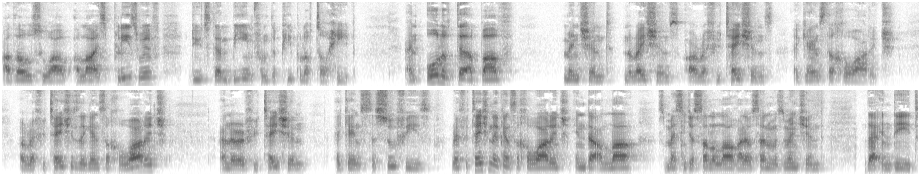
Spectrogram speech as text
are those who are, Allah is pleased with due to them being from the people of Tawheed. And all of the above mentioned narrations are refutations against the Khawarij. A refutations against the Khawarij and a refutation against the Sufis. Refutation against the Khawarij in that Allah's Messenger sallallahu alaihi wasallam has mentioned that indeed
